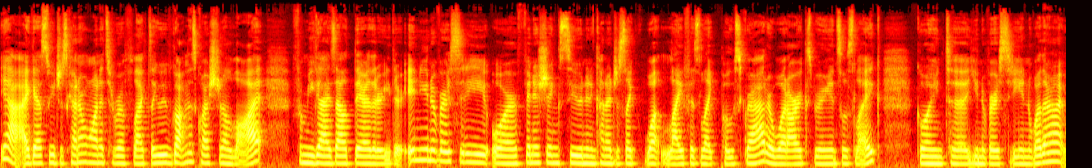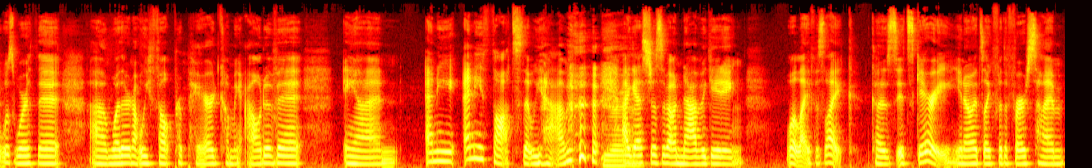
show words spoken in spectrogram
yeah, I guess we just kind of wanted to reflect. Like, we've gotten this question a lot from you guys out there that are either in university or finishing soon, and kind of just like what life is like post grad or what our experience was like going to university and whether or not it was worth it, um, whether or not we felt prepared coming out of it, and any any thoughts that we have. Yeah. I guess just about navigating what life is like because it's scary. You know, it's like for the first time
